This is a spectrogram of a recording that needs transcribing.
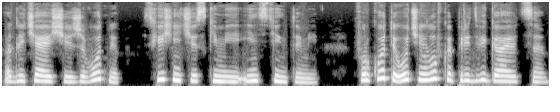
отличающие животных с хищническими инстинктами. Фуркоты очень ловко передвигаются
